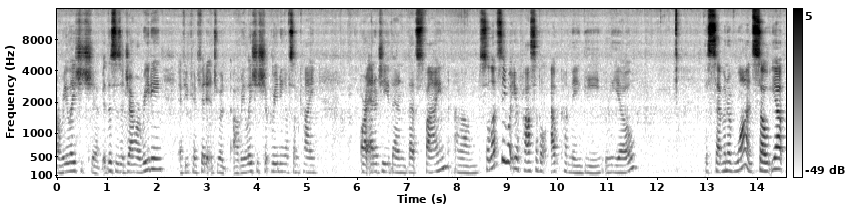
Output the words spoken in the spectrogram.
A relationship. This is a general reading. If you can fit it into a, a relationship reading of some kind or energy, then that's fine. Um, so let's see what your possible outcome may be, Leo. The Seven of Wands. So, yep,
